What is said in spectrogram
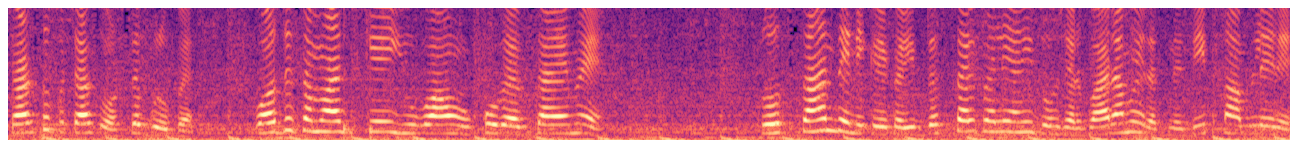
चार सौ पचास व्हाट्सएप ग्रुप है। बौद्ध समाज के युवाओं को व्यवसाय में प्रोत्साहन देने के लिए करीब 10 साल पहले, यानी 2012 में, रत्नदीप कामले ने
